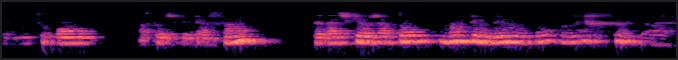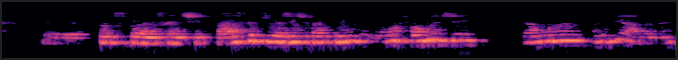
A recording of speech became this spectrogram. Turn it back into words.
É muito bom a sua explicação. Apesar de que eu já estou não entendendo um pouco, né? Legal. É, tantos problemas que a gente passa que a gente vai tendo uma forma de dar uma aliviada, né?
